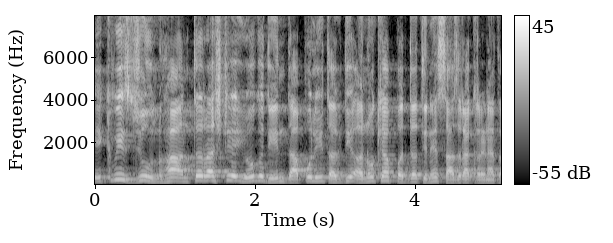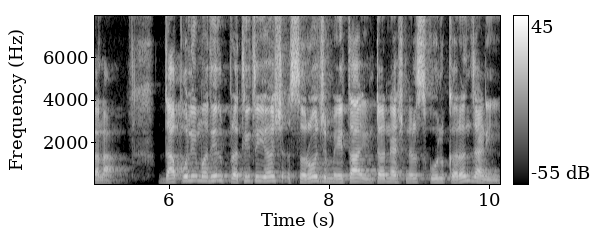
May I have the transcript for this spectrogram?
एकवीस जून हा आंतरराष्ट्रीय योग दिन दापोलीत अगदी अनोख्या पद्धतीने साजरा करण्यात आला. दापोलीमधील प्रतिथयश सरोज मेहता इंटरनॅशनल स्कूल करंजाणी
